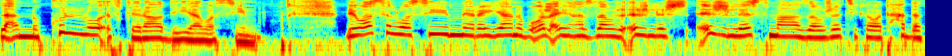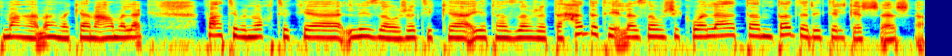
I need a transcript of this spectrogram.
لأنه كله افتراضي يا وسيم. بيواصل وسيم ريان بقول أيها الزوج اجلس, اجلس مع زوجتك وتحدث معها مهما كان عملك. فأعطي من وقتك لزوجتك أيتها الزوجة تحدثي إلى زوجك ولا تنتظري تلك الشاشة.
